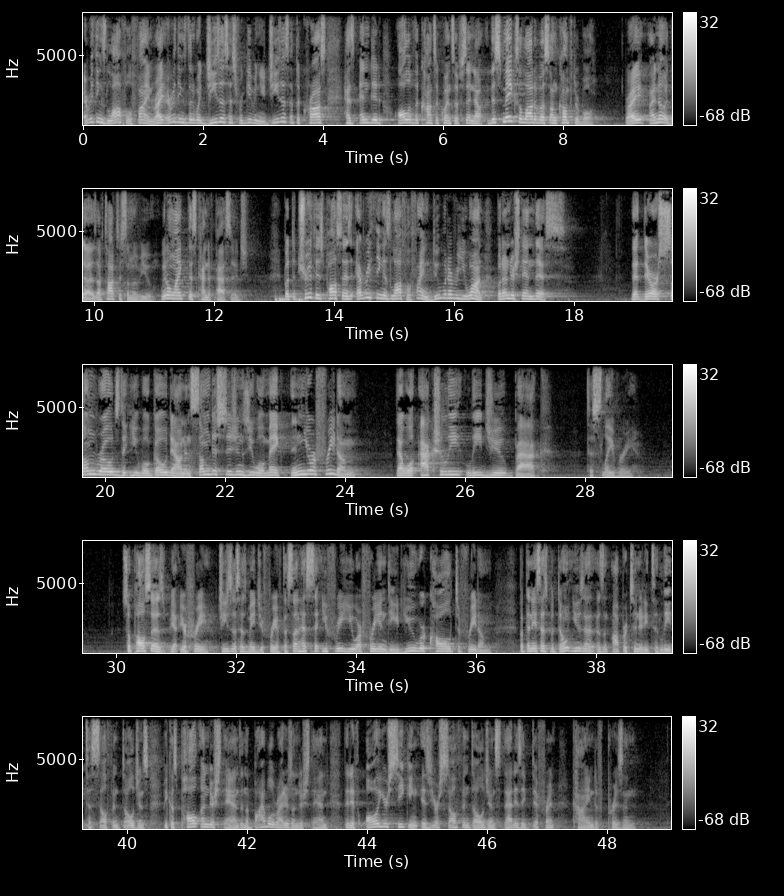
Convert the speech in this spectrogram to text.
everything's lawful, fine, right? Everything's done away. Jesus has forgiven you. Jesus at the cross has ended all of the consequence of sin. Now, this makes a lot of us uncomfortable, right? I know it does. I've talked to some of you. We don't like this kind of passage. But the truth is, Paul says everything is lawful. Fine, do whatever you want, but understand this that there are some roads that you will go down and some decisions you will make in your freedom that will actually lead you back to slavery. So Paul says, Yeah, you're free. Jesus has made you free. If the Son has set you free, you are free indeed. You were called to freedom. But then he says, But don't use that as an opportunity to lead to self indulgence because Paul understands, and the Bible writers understand, that if all you're seeking is your self indulgence, that is a different kind of prison.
